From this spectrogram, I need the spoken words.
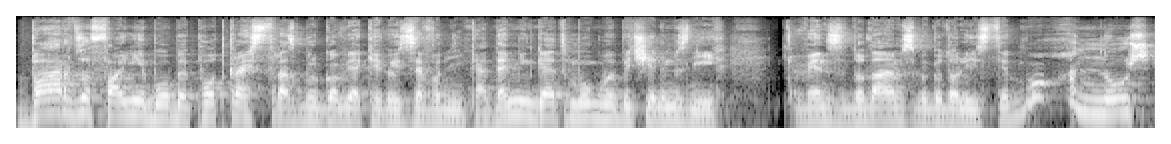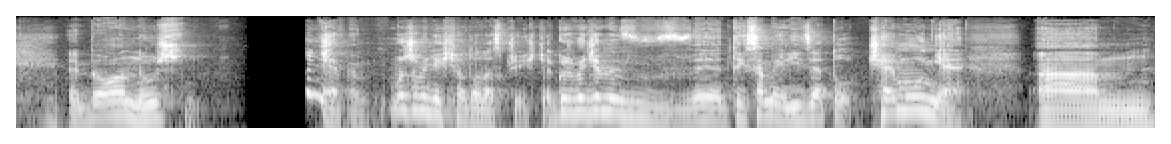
Bardzo fajnie byłoby podkraść Strasburgowi jakiegoś zawodnika. Demigat mógłby być jednym z nich, więc dodałem sobie go do listy, bo Anusz, bo Anusz, no nie wiem, może będzie chciał do nas przyjść. Jak już będziemy w, w tej samej lidze, to czemu nie? Um,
